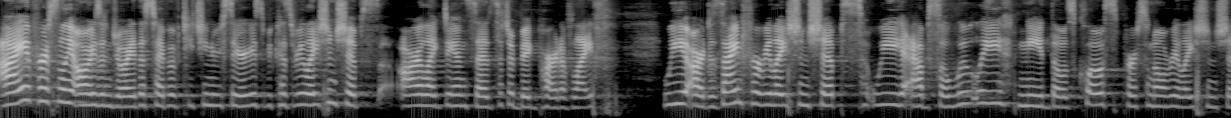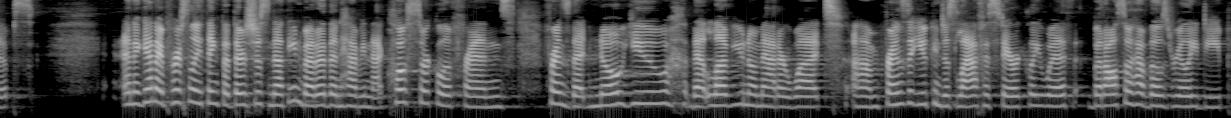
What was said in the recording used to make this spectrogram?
I personally always enjoy this type of teaching series because relationships are, like Dan said, such a big part of life. We are designed for relationships. We absolutely need those close personal relationships. And again, I personally think that there's just nothing better than having that close circle of friends, friends that know you, that love you no matter what, um, friends that you can just laugh hysterically with, but also have those really deep,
